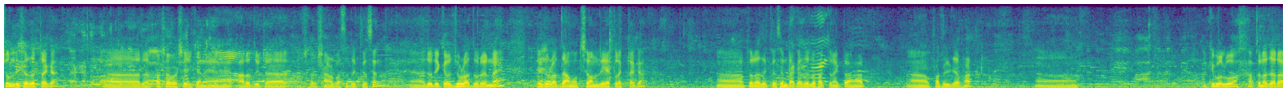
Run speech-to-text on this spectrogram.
চল্লিশ হাজার টাকা। আর পাশাপাশি এখানে আরও দুইটা সা- ষাঁড় বাচ্চা দেখতেছেন। যদি কেউ জোড়া ধরে নেয়, এই জোড়ার দাম হচ্ছে অনলি এক লাখ টাকা। আপনারা দেখতেছেন টাকা দিলে ফাঁকতেন একটা হাট ফাতিলজাপ হাট। কি বলব? আপনারা যারা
